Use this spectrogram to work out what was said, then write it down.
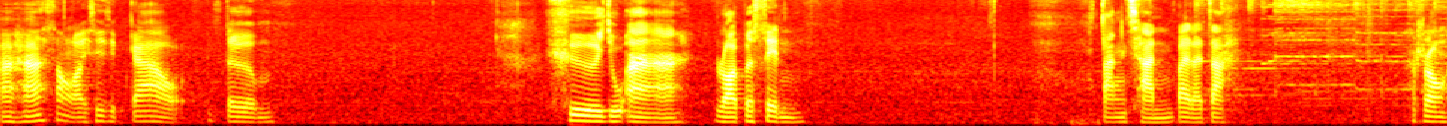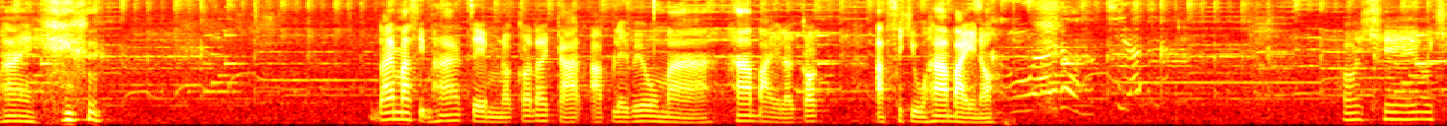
อ่าฮะสองร้อยสี่สิบเก้าเติม คือ UR ร้อยเปอร์เซ็นต์ตังชั้นไปแล้วจ้ะ ร้องไห้ ได้มา 15 gem แล้วก็ได้การ์ด up level มา 5 ใบ แล้วก็ up skill 5 ใบเนาะ โอเค โอเค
